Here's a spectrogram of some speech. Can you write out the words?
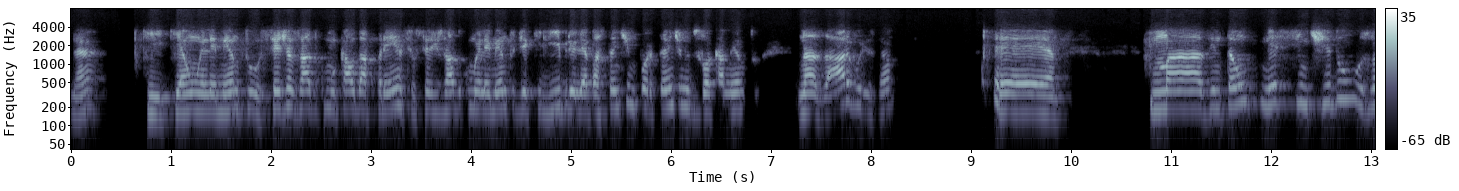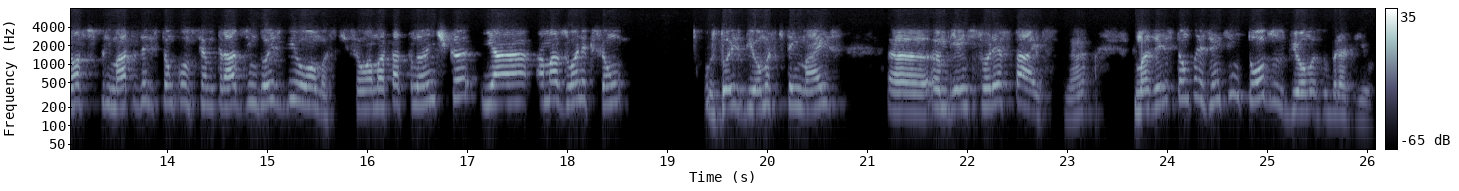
né, que, que é um elemento, seja usado como cauda prensa, ou seja usado como elemento de equilíbrio, ele é bastante importante no deslocamento nas árvores, né. É, mas então, nesse sentido, os nossos primatas eles estão concentrados em dois biomas, que são a Mata Atlântica e a Amazônia, que são os dois biomas que têm mais uh, ambientes florestais, né? Mas eles estão presentes em todos os biomas do Brasil,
